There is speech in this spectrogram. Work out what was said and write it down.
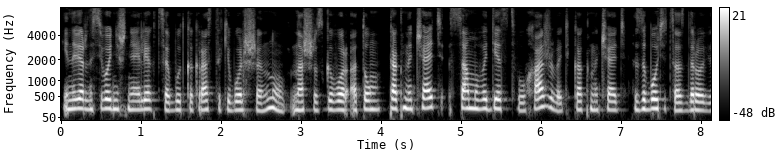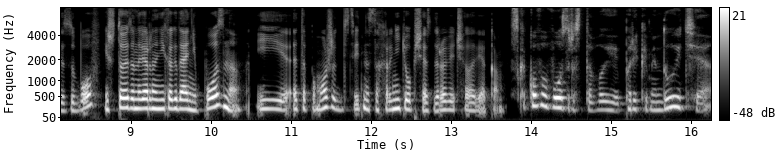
И, наверное, сегодняшняя лекция будет как раз-таки больше, ну, наш разговор о том, как начать с самого детства ухаживать, как начать заботиться о здоровье зубов, и что это, наверное, никогда не поздно, и это поможет действительно сохранить общее здоровье человека. С какого возраста вы порекомендуете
